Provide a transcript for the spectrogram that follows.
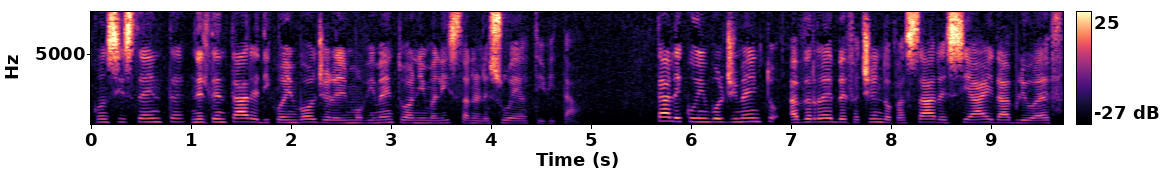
consistente nel tentare di coinvolgere il movimento animalista nelle sue attività. Tale coinvolgimento avverrebbe facendo passare CIWF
